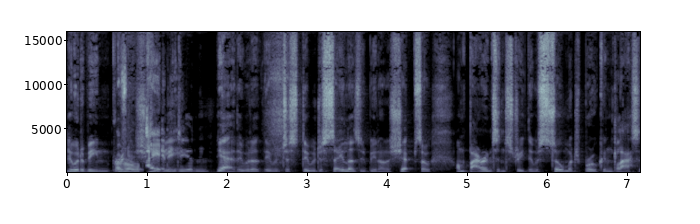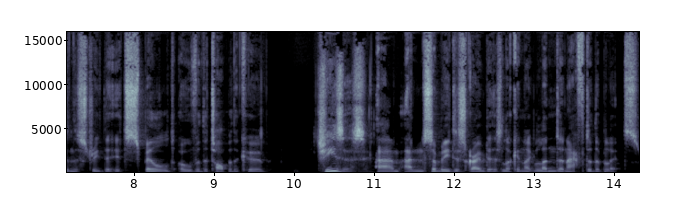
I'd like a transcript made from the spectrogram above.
It would have been British. Canadian. Yeah, they would have. They were just. They were just sailors who'd been on a ship. So on Barrington Street, there was so much broken glass in the street that it spilled over the top of the curb. Jesus, Um, and somebody described it as looking like London after the Blitz.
